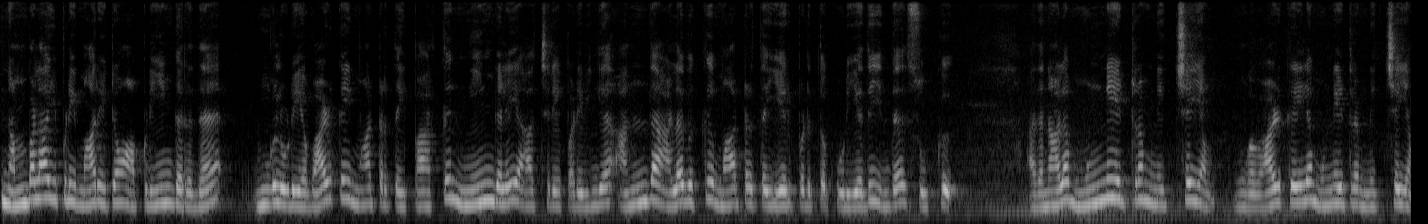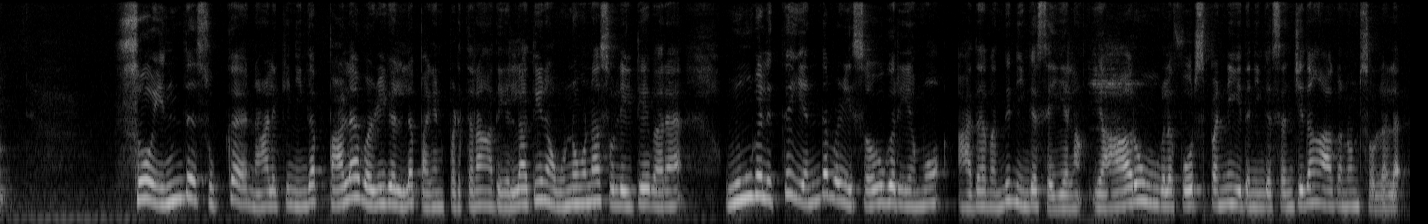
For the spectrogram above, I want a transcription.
நம்மளா இப்படி மாறிட்டோம் அப்படிங்கிறத உங்களுடைய வாழ்க்கை மாற்றத்தை பார்த்து நீங்களே ஆச்சரியப்படுவீங்க. அந்த அளவுக்கு மாற்றத்தை ஏற்படுத்தக்கூடியது இந்த சுக்கு. அதனால் முன்னேற்றம் நிச்சயம். உங்கள் வாழ்க்கையில் முன்னேற்றம் நிச்சயம். ஸோ இந்த சுக்கை நாளைக்கு நீங்கள் பல வழிகளில் பயன்படுத்தலாம். அது எல்லாத்தையும் நான் ஒன்று ஒன்றா சொல்லிக்கிட்டே வரேன். உங்களுக்கு எந்த வழி சௌகரியமோ அதை வந்து நீங்கள் செய்யலாம். யாரும் உங்களை ஃபோர்ஸ் பண்ணி இதை நீங்கள் செஞ்சு தான் ஆகணும்னு சொல்லலை.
